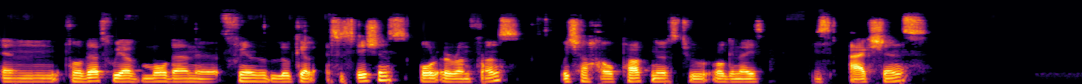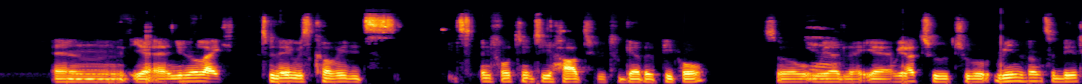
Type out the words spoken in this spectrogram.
And for that, we have more than uh, 300 local associations all around France, which are our partners to organize these actions. And mm. yeah, and you know, like today with COVID, it's it's unfortunately hard to to gather people. So yeah. we had like yeah, we had to to reinvent a bit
